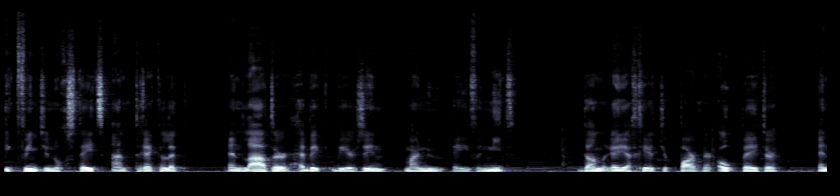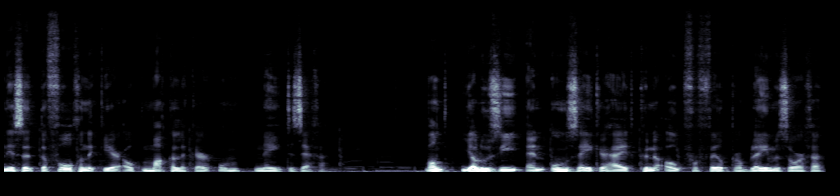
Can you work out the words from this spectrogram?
Ik vind je nog steeds aantrekkelijk en later heb ik weer zin, maar nu even niet. Dan reageert je partner ook beter en is het de volgende keer ook makkelijker om nee te zeggen. Want jaloezie en onzekerheid kunnen ook voor veel problemen zorgen,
